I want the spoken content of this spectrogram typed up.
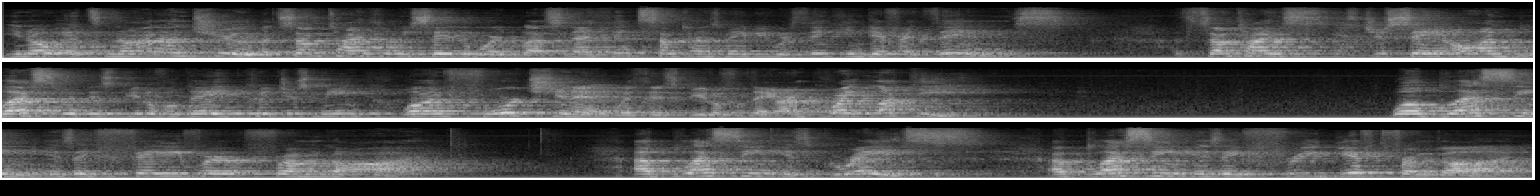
you know, it's not untrue, but sometimes when we say the word blessing, I think sometimes maybe we're thinking different things. Sometimes just saying, Oh, I'm blessed with this beautiful day could just mean, Well, I'm fortunate with this beautiful day, or I'm quite lucky. Well, blessing is a favor from God. A blessing is grace. A blessing is a free gift from God.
